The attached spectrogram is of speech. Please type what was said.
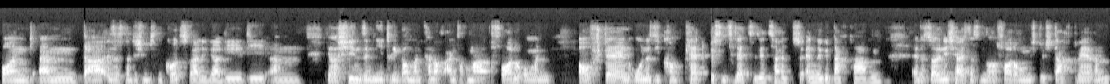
und ähm, da ist es natürlich ein bisschen kurzweiliger. Die, die ähm, Hierarchien sind niedriger und man kann auch einfach mal Forderungen aufstellen, ohne sie komplett bis ins letzte Detail zu Ende gedacht haben. Äh, das soll nicht heißen, dass unsere Forderungen nicht durchdacht wären,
